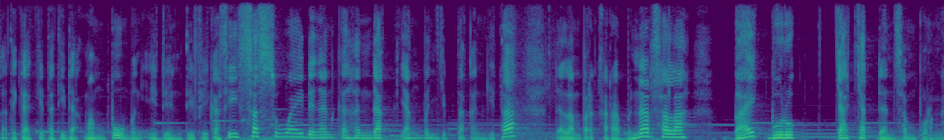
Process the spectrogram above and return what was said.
ketika kita tidak mampu mengidentifikasi sesuai dengan kehendak yang menciptakan kita dalam perkara benar salah, baik buruk, cacat dan sempurna.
